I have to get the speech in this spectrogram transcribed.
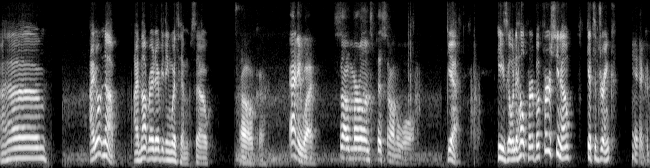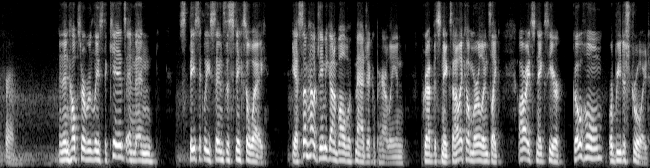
Um, I don't know. I've not read everything with him, so Oh, okay. Anyway, so Merlin's pissing on the wall. yeah, he's going to help her. But first, you know, gets a drink Yeah, good for him. and then helps her release the kids, and then basically sends the snakes away. Yeah, somehow Jamie got involved with magic apparently and grabbed the snakes. And I like how Merlin's like, "All right, snakes, here, go home or be destroyed."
